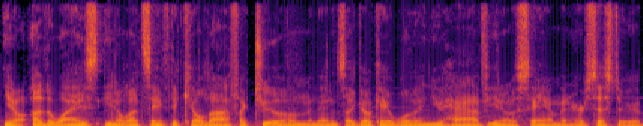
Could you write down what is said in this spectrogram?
You know, otherwise, you know, let's say if they killed off like two of them, and then it's like, okay, well, then you have, you know, Sam and her sister.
